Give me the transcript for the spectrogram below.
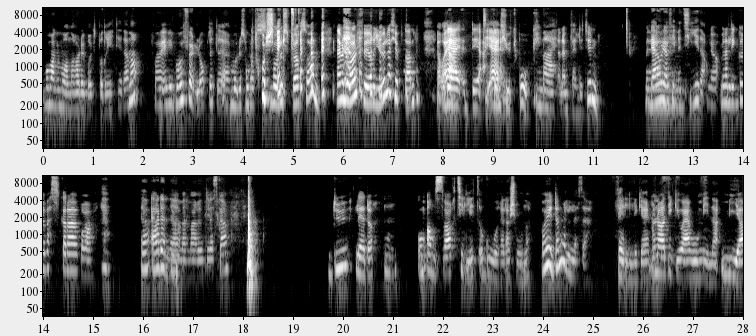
hvor mange måneder har du brukt på drittid ennå? For vi må jo følge opp dette Må du spørre, må du spørre sånn? Nei, men det var vel før jul jeg kjøpte den. Og det er, det er ikke en tjukk bok. Nei, Den er veldig tynn. men det er jo det å finne tid, da. Ja, men den ligger i veska der, og Ja, jeg har denne med meg rundt i veska. du leder. Om ansvar, tillit og gode relasjoner. Oi, den vil jeg lese. Veldig gøy. Men nå digger jo jeg hun Mina, Mia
